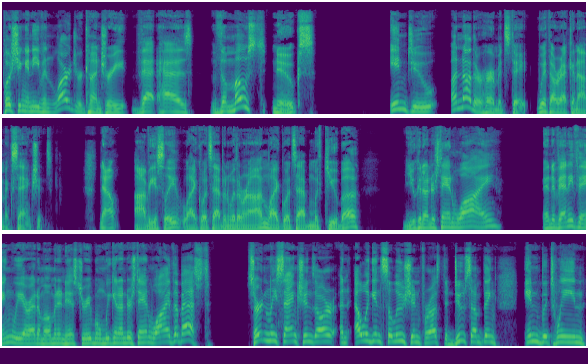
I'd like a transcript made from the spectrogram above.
pushing an even larger country that has the most nukes into another hermit state with our economic sanctions? Now, obviously, like what's happened with Iran, like what's happened with Cuba, you can understand why. And if anything, we are at a moment in history when we can understand why the best. Certainly, sanctions are an elegant solution for us to do something in between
